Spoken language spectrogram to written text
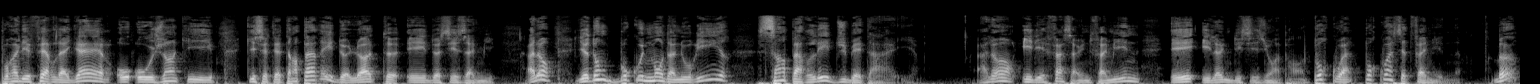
pour aller faire la guerre aux, gens qui s'étaient emparés de Lot et de ses amis. Alors, il y a donc beaucoup de monde à nourrir, sans parler du bétail. Alors, il est face à une famine et il a une décision à prendre. Pourquoi? Pourquoi cette famine? Ben,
